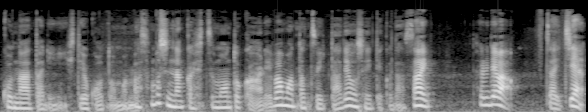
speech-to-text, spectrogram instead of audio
この辺りにしておこうと思います。もし何か質問とかあれば、また Twitter で教えてください。それでは、再见。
